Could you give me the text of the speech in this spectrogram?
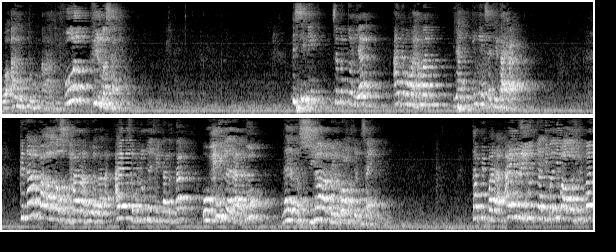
wa antum akifun fil masajid. Di sini sebetulnya ada pemahaman yang ingin saya ceritakan. Kenapa Allah Subhanahu wa taala ayat sebelumnya cerita tentang uhilla lakum lailatus siyami rahmatil nisaikum. Tapi pada ayat berikutnya tiba-tiba Allah firman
